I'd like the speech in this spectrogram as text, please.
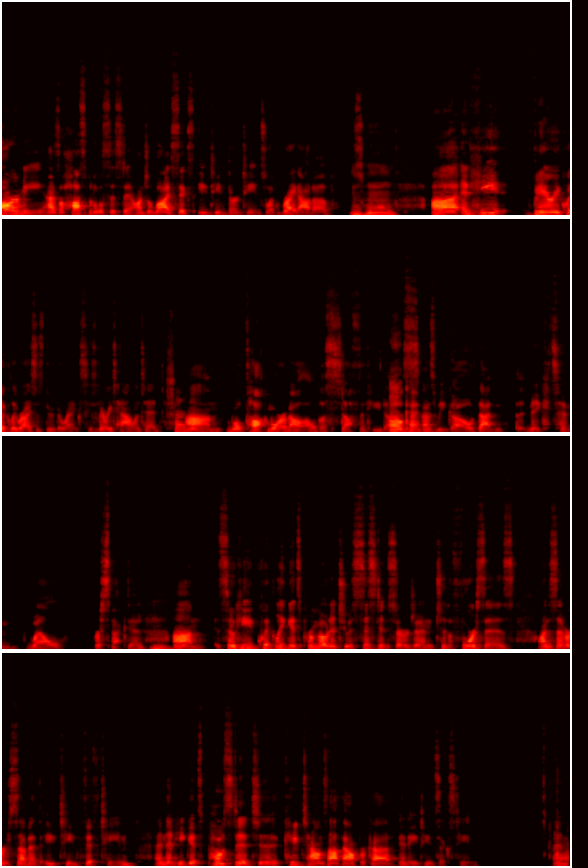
army as a hospital assistant on July 6, 1813. So, like, right out of school. Uh, and he very quickly rises through the ranks. He's very talented. Sure. Um, we'll talk more about all the stuff that he does Oh, okay. as we go. That makes him well respected. Mm. Um, so he quickly gets promoted to assistant surgeon to the forces on December 7th, 1815. And then he gets posted to Cape Town, South Africa in 1816. And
